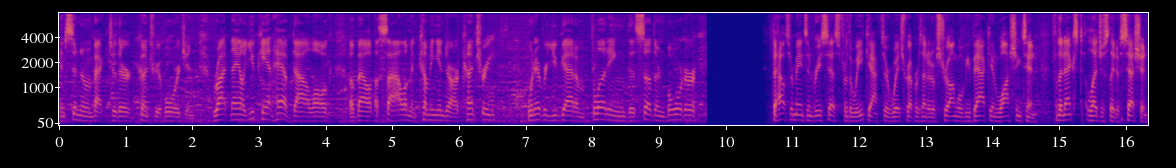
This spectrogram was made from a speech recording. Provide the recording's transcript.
and sending them back to their country of origin. Right now, you can't have dialogue about asylum and coming into our country whenever you've got them flooding the southern border. The House remains in recess for the week, after which Representative Strong will be back in Washington for the next legislative session,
